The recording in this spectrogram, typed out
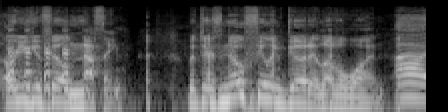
or you can feel nothing. But there's no feeling good at level one. Uh,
